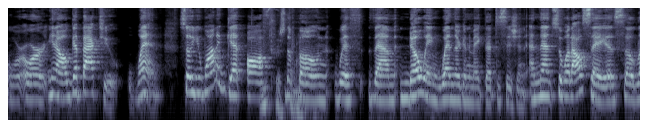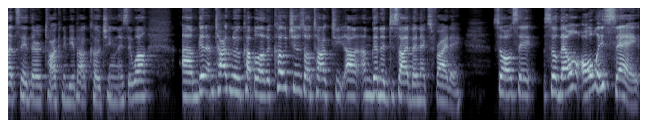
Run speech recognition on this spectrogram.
Or, or you know, I'll get back to you when. So you want to get off the phone with them knowing when they're going to make that decision. And then, so what I'll say is, so let's say they're talking to me about coaching and they say, well, I'm gonna, I'm talking to a couple other coaches. I'll talk to you. Uh, I'm going to decide by next Friday. So I'll say, so they'll always say,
